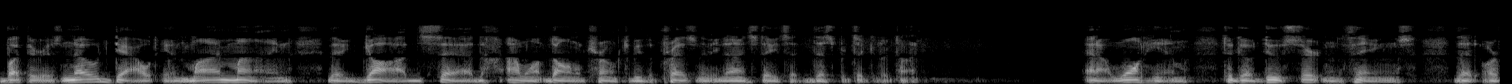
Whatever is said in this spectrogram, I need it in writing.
But there is no doubt in my mind that God said, I want Donald Trump to be the President of the United States at this particular time. And I want him to go do certain things that are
